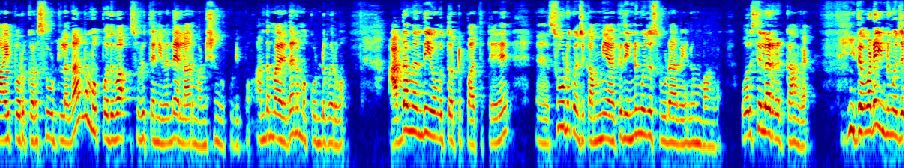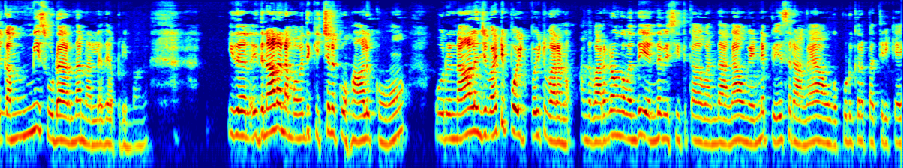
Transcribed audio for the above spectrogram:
வாய்ப்பு இருக்கிற சூட்டில் தான் நம்ம பொதுவாக சுடு தண்ணி வந்து எல்லோரும் மனுஷங்க குடிப்போம். அந்த மாதிரி தான் நம்ம கொண்டு வருவோம். அதை வந்து இவங்க தொட்டு பார்த்துட்டு சூடு கொஞ்சம் கம்மியாக்குது இன்னும் கொஞ்சம் சூடாக வேணும்பாங்க. ஒரு சிலர் இருக்காங்க. இதை விட இன்னும் கொஞ்சம் கம்மி சூடாக இருந்தால் நல்லது அப்படிம்பாங்க. இது இதனால் நம்ம வந்து கிச்சனுக்கும் ஹாலுக்கும் ஒரு நாலஞ்சு வாட்டி போயிட்டு போயிட்டு வரணும். அந்த வர்றவங்க வந்து எந்த விஷயத்துக்காக வந்தாங்க அவங்க என்ன பேசுகிறாங்க அவங்க கொடுக்குற பத்திரிக்கை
